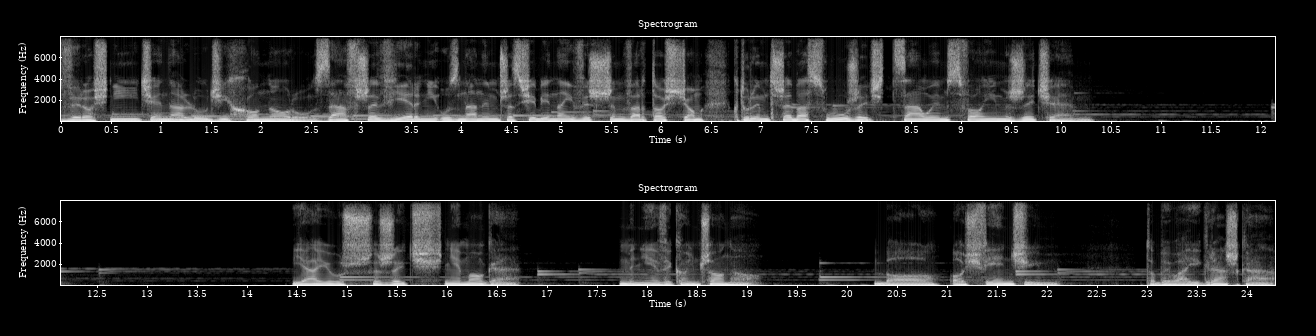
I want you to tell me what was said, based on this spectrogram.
Wyrośnijcie na ludzi honoru, zawsze wierni uznanym przez siebie najwyższym wartościom, którym trzeba służyć całym swoim życiem. Ja już żyć nie mogę. Mnie wykończono, bo Oświęcim to była igraszka.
